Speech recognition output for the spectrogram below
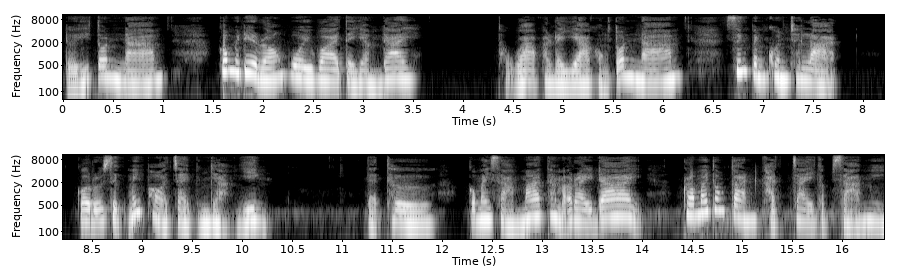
โดยที่ต้นน้ำก็ไม่ได้ร้องโวยวายแต่อย่างใดทว่าภรรยาของต้นน้ำซึ่งเป็นคนฉลาด ก็รู้สึกไม่พอใจเป็นอย่างยิ่ง แต่เธอก็ไม่สามารถทำอะไรได้ เพราะไม่ต้องการขัดใจกับสามี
